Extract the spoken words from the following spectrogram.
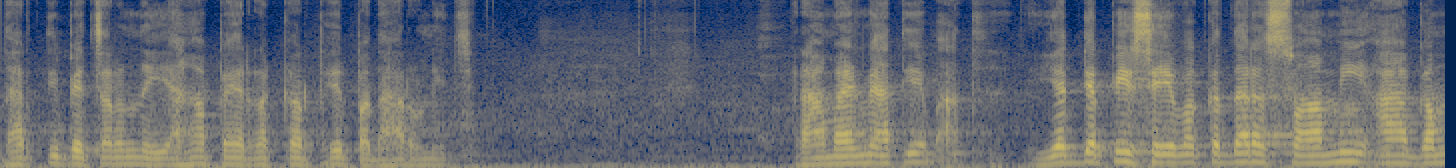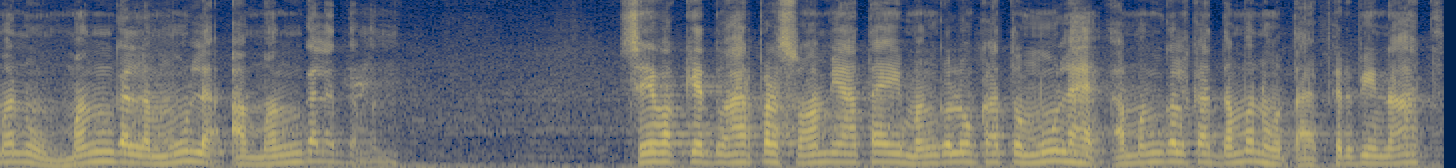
धरती पे चरण ने यहाँ पैर रखकर फिर पधारो नीचे। रामायण में आती है बात। यद्यपि सेवक दर स्वामी आगमनु, मंगल मूल अमंगल दमन। सेवक के द्वार पर स्वामी आता है, मंगलों का तो मूल है, अमंगल का दमन होता है, फिर भी नाथ,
